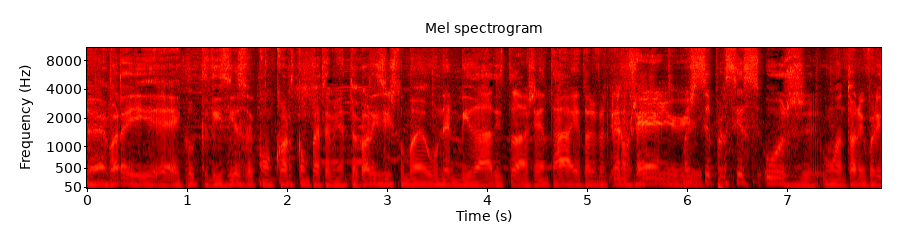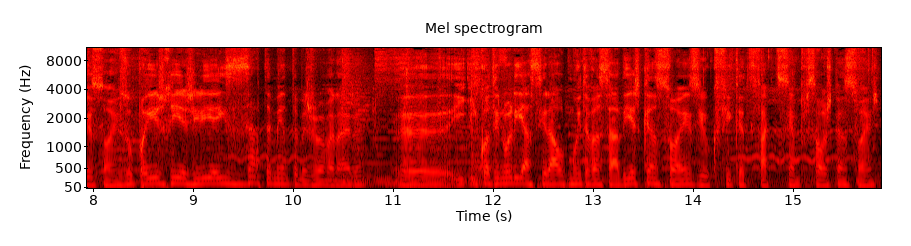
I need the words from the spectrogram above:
Eh, Agora é é aquilo que dizias, eu concordo completamente. Agora existe uma unanimidade e toda a gente, ah, António Variações. Era um gênio. Mas se aparecesse hoje um António Variações, o país reagiria exatamente da mesma maneira eh, e, e continuaria a ser algo muito avançado. E as canções, e o que fica de facto sempre são as canções,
